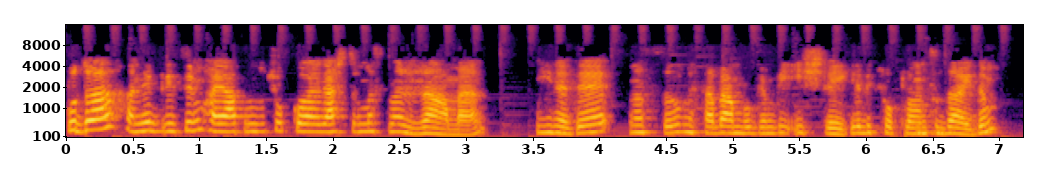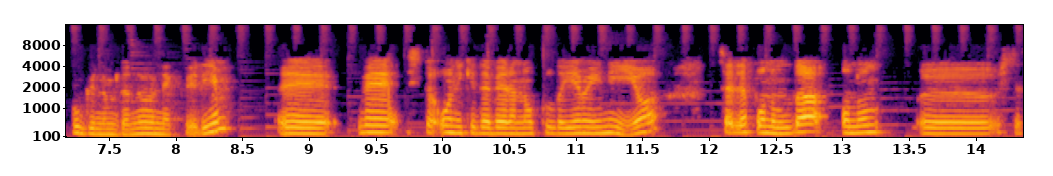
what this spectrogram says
bu da hani bizim hayatımızı çok kolaylaştırmasına rağmen yine de nasıl mesela ben bugün bir işle ilgili bir toplantıdaydım. Bugünümden örnek vereyim. Ee, ve işte 12'de veren okulda yemeğini yiyor. Telefonumda onun e, işte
